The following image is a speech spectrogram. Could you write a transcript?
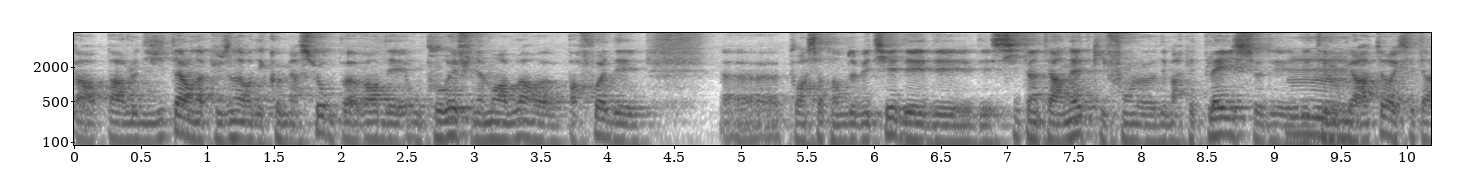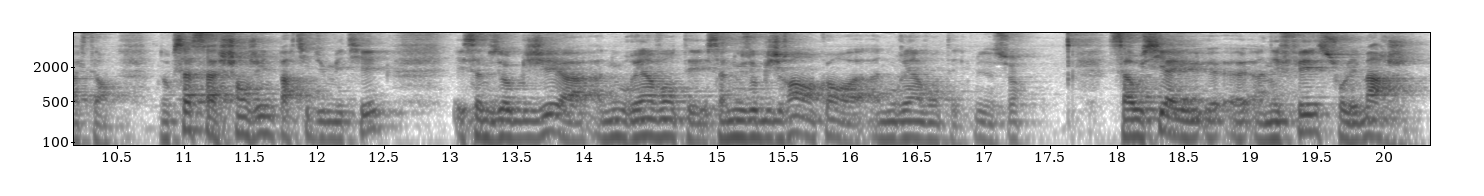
par, par le digital. On a plus besoin d'avoir des commerciaux. On peut avoir des, on pourrait finalement avoir parfois des euh, pour un certain nombre de métiers, des, des, des sites internet qui font le, des marketplaces, des, mmh. des téléopérateurs, etc., etc. Donc ça, ça a changé une partie du métier et ça nous a obligé à, à, nous réinventer. Et ça nous obligera encore à, à, nous réinventer. Bien sûr. Ça aussi a eu euh, un effet sur les marges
